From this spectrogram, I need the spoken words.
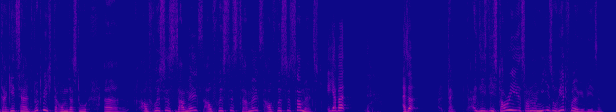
da geht es halt wirklich darum, dass du äh, aufrüstest, sammelst, aufrüstest, sammelst, aufrüstest, sammelst. ja, aber, also, Da, die, die Story ist doch noch nie so wertvoll gewesen.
